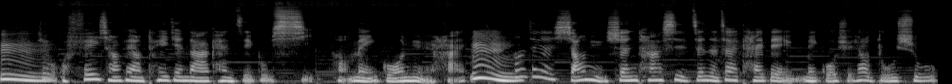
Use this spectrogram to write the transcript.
嗯，所以我非常非常推荐大家看这部戏，好，美国女孩。嗯，然后这个小女生她是真的在台北美国学校读书，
